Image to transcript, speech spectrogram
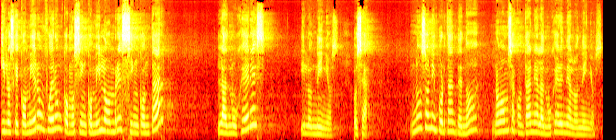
y los que comieron fueron como cinco mil hombres, sin contar las mujeres y los niños. O sea, no son importantes, ¿no? No vamos a contar ni a las mujeres ni a los niños.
